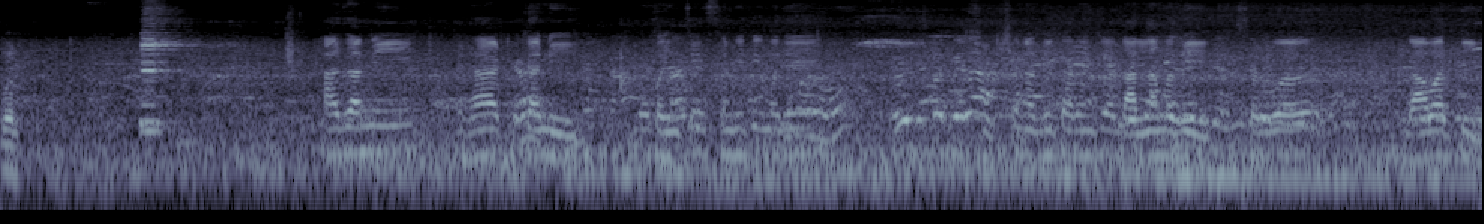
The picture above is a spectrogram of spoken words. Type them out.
बोल. आज आम्ही ह्या ठिकाणी पंचायत समितीमध्ये शिक्षण अधिकाऱ्यांच्या दालनामध्ये सर्व गावातील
